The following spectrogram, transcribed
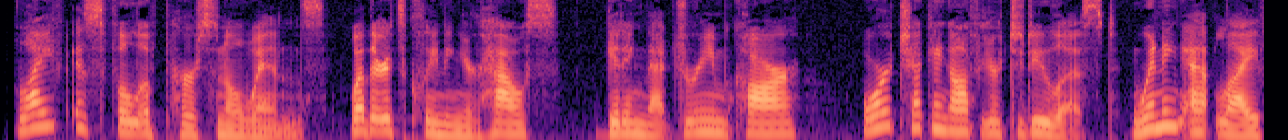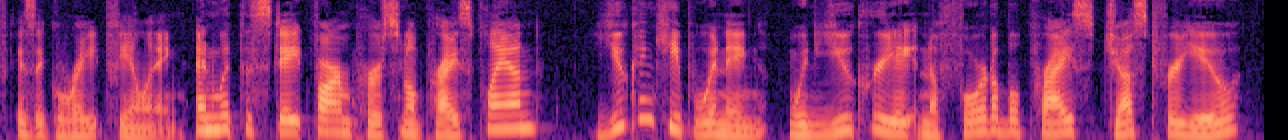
Life is full of personal wins, whether it's cleaning your house, getting that dream car, or checking off your to do list. Winning at life is a great feeling. And with the State Farm Personal Price Plan, you can keep winning when you create an affordable price just for you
